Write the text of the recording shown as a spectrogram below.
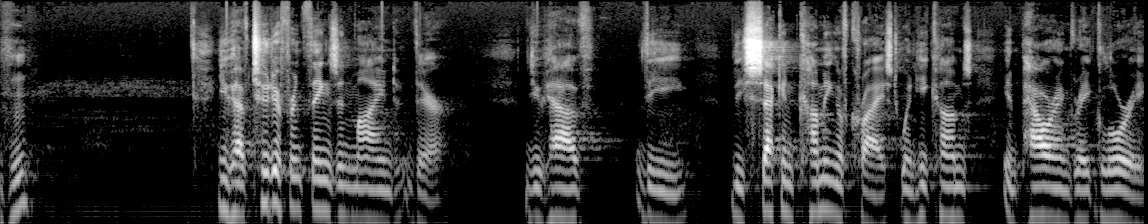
Mm-hmm. You have two different things in mind there. You have the, the second coming of Christ when he comes in power and great glory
